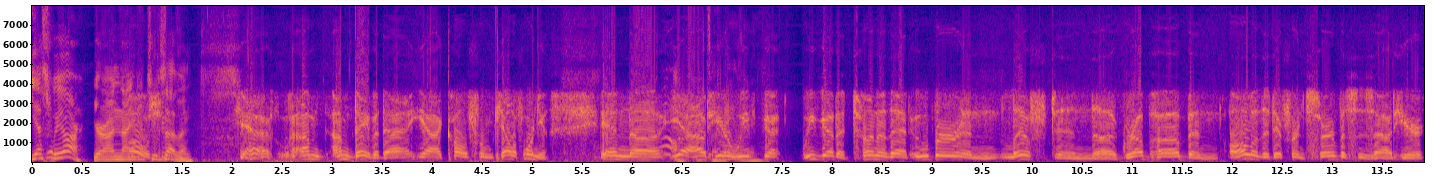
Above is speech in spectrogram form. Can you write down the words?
Yes, we are. You're on 92.7. Yeah, I'm I'm David. I, yeah, I called from California, and uh, yeah, out here we've got we've got a ton of that Uber and Lyft and uh, Grubhub and all of the different services out here.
